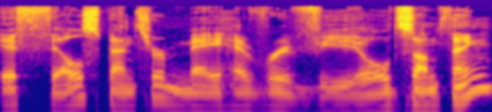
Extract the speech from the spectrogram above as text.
if Phil Spencer may have revealed something.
